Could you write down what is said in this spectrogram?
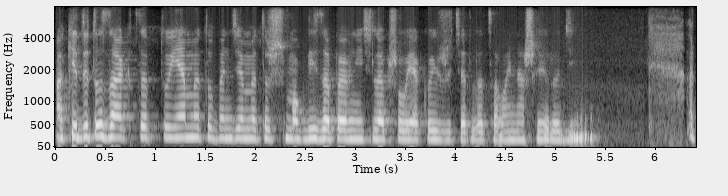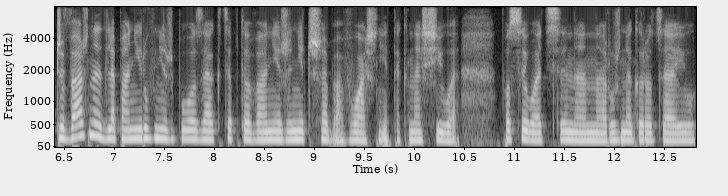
A kiedy to zaakceptujemy, to będziemy też mogli zapewnić lepszą jakość życia dla całej naszej rodziny. A czy ważne dla Pani również było zaakceptowanie, że nie trzeba właśnie tak na siłę posyłać syna na różnego rodzaju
